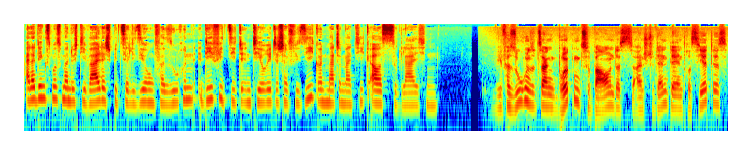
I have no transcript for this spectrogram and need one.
Allerdings muss man durch die Wahl der Spezialisierung versuchen, Defizite in theoretischer Physik und Mathematik auszugleichen wir versuchen sozusagen Brücken zu bauen, dass ein Student, der interessiert ist,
